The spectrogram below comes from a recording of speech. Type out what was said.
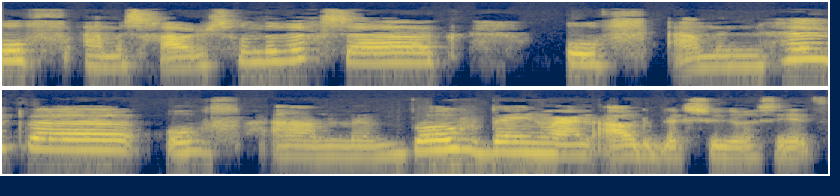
Of aan mijn schouders van de rugzak of aan mijn heupen, of aan mijn bovenbeen waar een oude blessure zit,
